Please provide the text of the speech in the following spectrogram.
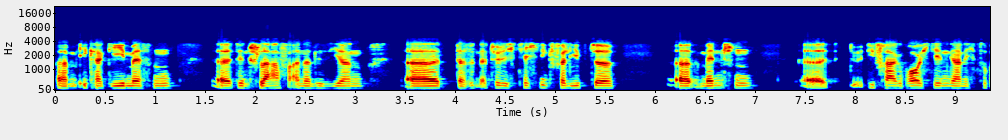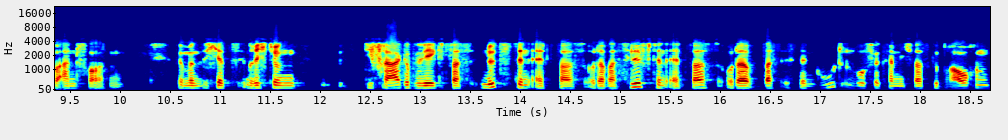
ähm, EKG messen, äh, den Schlaf analysieren. Äh, da sind natürlich technikverliebte äh, Menschen. Äh, die Frage brauche ich denen gar nicht zu beantworten. Wenn man sich jetzt in Richtung die Frage bewegt, was nützt denn etwas oder was hilft denn etwas oder was ist denn gut und wofür kann ich was gebrauchen,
